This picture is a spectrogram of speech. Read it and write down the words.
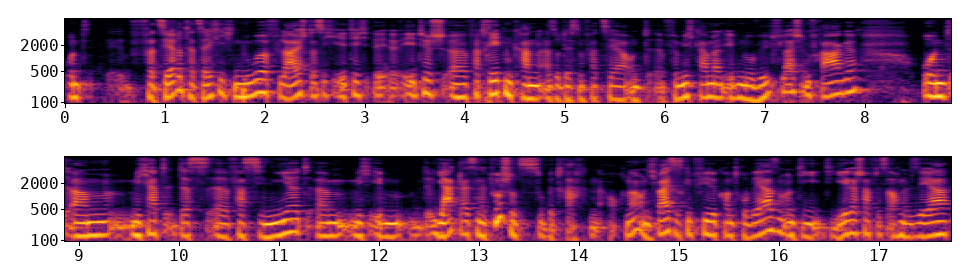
und verzehre tatsächlich nur Fleisch, das ich ethisch, äh, ethisch äh, vertreten kann, also dessen Verzehr. Und äh, für mich kam dann eben nur Wildfleisch in Frage. Und ähm, mich hat das äh, fasziniert, ähm, mich eben Jagd als Naturschutz zu betrachten auch. Ne? Und ich weiß, es gibt viele Kontroversen und die, die Jägerschaft ist auch eine sehr,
